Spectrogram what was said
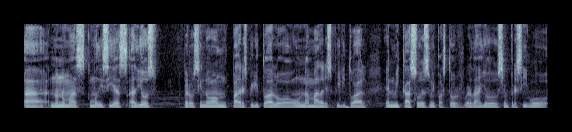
a, no nomás, como decías, a Dios, pero sino a un padre espiritual o a una madre espiritual. En mi caso es mi pastor, ¿verdad? Yo siempre sirvo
